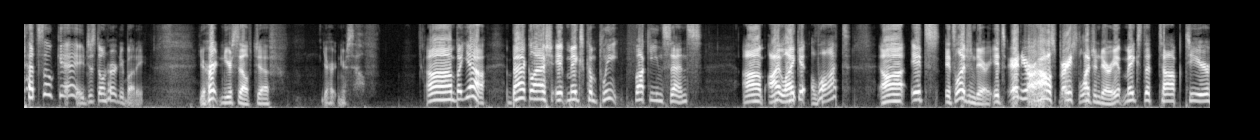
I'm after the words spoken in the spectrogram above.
That's okay. Just don't hurt anybody. You're hurting yourself, Jeff. You're hurting yourself. Um, but yeah, Backlash, it makes complete fucking sense. Um, I like it a lot. Uh, it's it's legendary. It's in your house based legendary. It makes the top tier.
